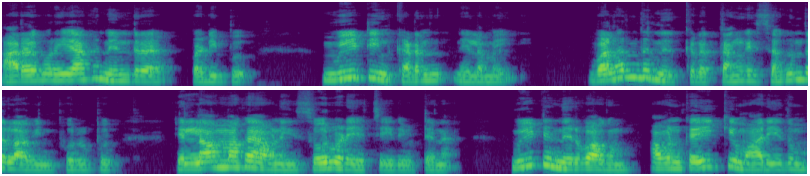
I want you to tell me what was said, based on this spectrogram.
அறகுறையாக நின்ற படிப்பு வீட்டின் கடன் நிலைமை வளர்ந்து நிற்கிற தங்கை சகுந்தலாவின் பொறுப்பு எல்லாமாக அவனை சோர்வடைய செய்துவிட்டன. வீட்டு நிர்வாகம் அவன் கைக்கு மாறியதும்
